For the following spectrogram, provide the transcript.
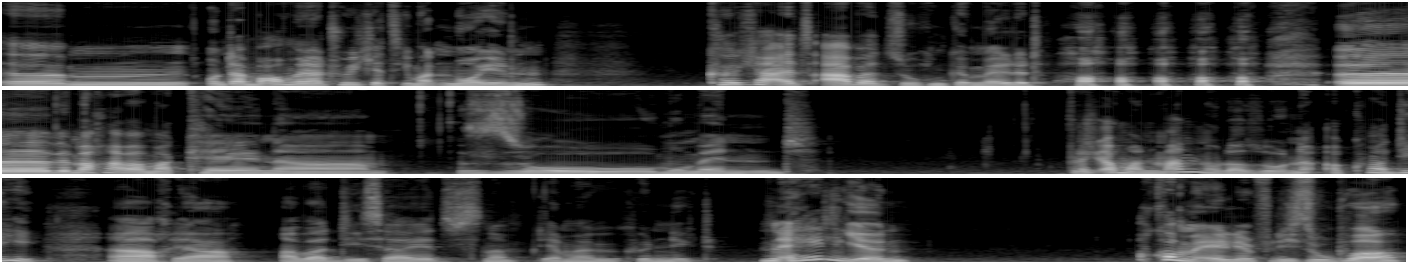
Ähm, und dann brauchen wir natürlich jetzt jemand Neuen. Köche als arbeitssuchend gemeldet. äh, wir machen aber mal Kellner. So, Moment. Vielleicht auch mal ein Mann oder so, ne? Oh, guck mal, die. Ach ja, aber die ist ja jetzt, ne? Die haben wir gekündigt. Ein Alien. Ach komm, ein Alien finde ich super.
